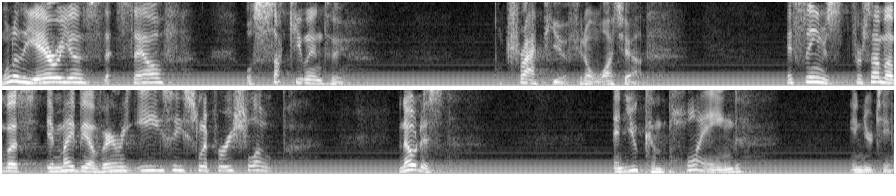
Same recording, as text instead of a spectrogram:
one of the areas that self will suck you into, trap you if you don't watch out. It seems for some of us it may be a very easy, slippery slope. Notice, and you complained in your tent.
